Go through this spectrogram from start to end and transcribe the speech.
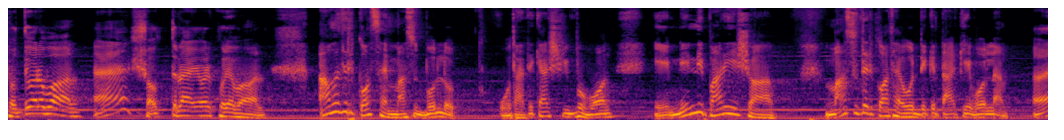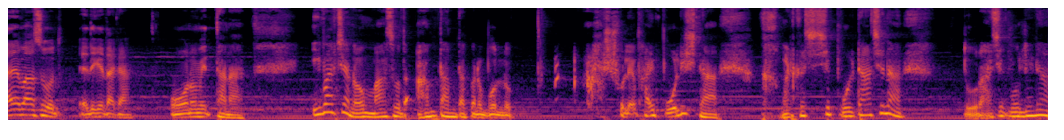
সত্যি করে বল হ্যাঁ? সত্যটা এবার খুলে বল। আমাদের কথায় মাসুদ বলল, কোথা থেকে আর শিখব বল? এমনি এমনি পারি সব। মাসুদের কথায় ওর দিকে তাকিয়ে বললাম হ্যাঁ মাসুদ, এদিকে তাকা, কোনো মিথ্যা না। এবার যেন মাসুদ আমতা আমতা করে বলল, আসলে ভাই বলিস না, আমার কাছে যে পোলটা আছে না, তোরা যে বললি না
